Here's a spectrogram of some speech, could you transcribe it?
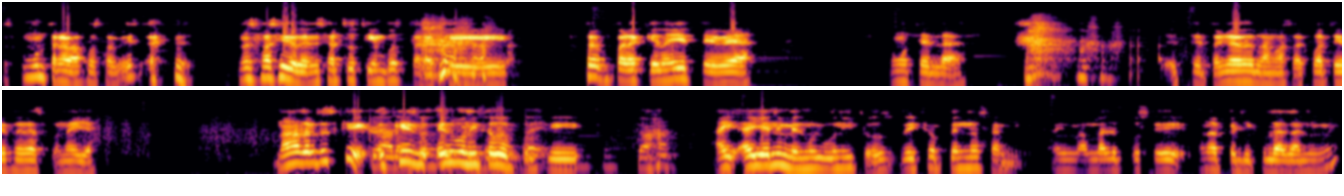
es como un trabajo, ¿sabes? no es fácil organizar tus tiempos para que para que nadie te vea cómo te la te pegas la mazacuata y juegas con ella. No, la verdad es que, es, que es, bonito, porque hay, hay animes muy bonitos. De hecho, apenas a mi, a mi mamá le puse una película de anime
